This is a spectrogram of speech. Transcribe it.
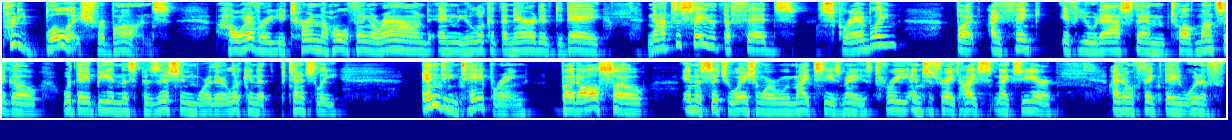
pretty bullish for bonds. However, you turn the whole thing around and you look at the narrative today, not to say that the Fed's scrambling, but I think if you would ask them 12 months ago, would they be in this position where they're looking at potentially ending tapering, but also in a situation where we might see as many as three interest rate hikes next year? I don't think they would have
